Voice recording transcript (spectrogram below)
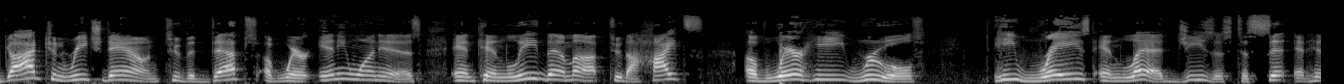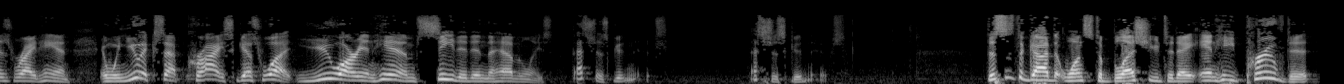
God can reach down to the depths of where anyone is and can lead them up to the heights of where He rules. He raised and led Jesus to sit at His right hand. And when you accept Christ, guess what? You are in Him seated in the heavenlies. That's just good news. That's just good news. This is the God that wants to bless you today, and He proved it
